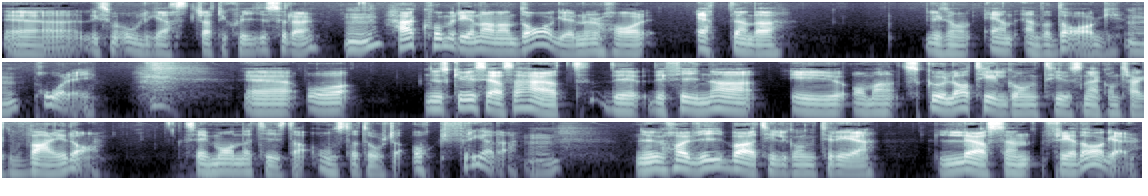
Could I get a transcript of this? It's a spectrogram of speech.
eh, liksom olika strategier sådär. Mm. Här kommer det en annan dag när du har ett enda, liksom en enda dag Mm. på dig. Eh, och nu ska vi säga så här att det, det fina är ju om man skulle ha tillgång till sådana här kontrakt varje dag. Säg måndag, tisdag, onsdag, torsdag och fredag. Mm. Nu har vi bara tillgång till det lösen-fredagar.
